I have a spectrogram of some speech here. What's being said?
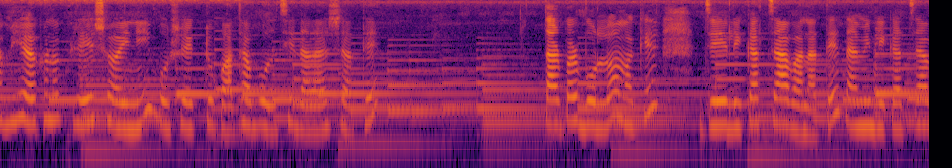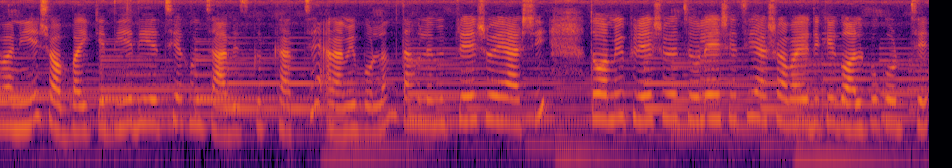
আমিও এখনও ফ্রেশ হয়নি, বসে একটু কথা বলছি দাদার সাথে। তারপর বলল আমাকে যে, লিকার চা বানাতে। তা আমি লিকার চা বানিয়ে সবাইকে দিয়ে দিয়েছি, এখন চা বিস্কুট খাচ্ছে। আর আমি বললাম, তাহলে আমি ফ্রেশ হয়ে আসি। তো আমি ফ্রেশ হয়ে চলে এসেছি আর সবাই ওদিকে গল্প করছে।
